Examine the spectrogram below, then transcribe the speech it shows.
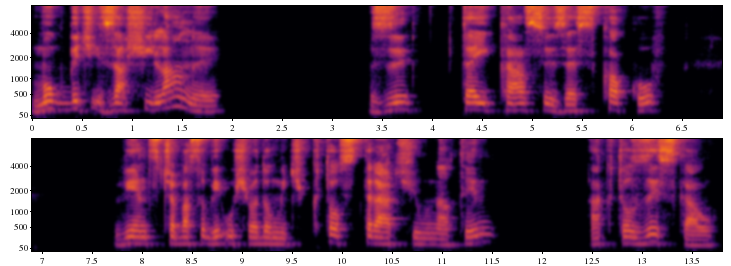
mógł być zasilany z tej kasy ze skoków, więc trzeba sobie uświadomić, kto stracił na tym, a kto zyskał.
